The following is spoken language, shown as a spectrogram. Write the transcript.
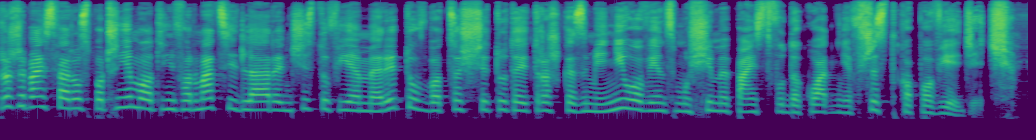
Proszę Państwa, rozpoczniemy od informacji dla rencistów i emerytów, bo coś się tutaj troszkę zmieniło, więc musimy Państwu dokładnie wszystko powiedzieć.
